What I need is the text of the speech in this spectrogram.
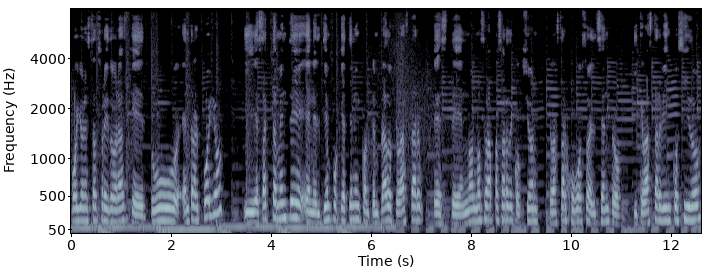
pollo en estas freidoras que tú entra el pollo y exactamente en el tiempo que ya tienen contemplado que va a estar, este, no, no se va a pasar de cocción, que va a estar jugoso el centro y que va a estar bien cocido,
